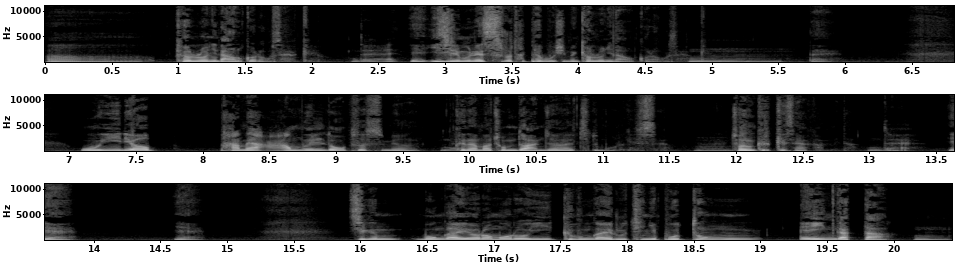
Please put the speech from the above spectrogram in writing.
어, 결론이 나올 거라고 생각해요. 네. 예, 이 질문에 스스로 답해 보시면 결론이 나올 거라고 생각해요. 음, 네. 오히려 밤에 아무 일도 없었으면 네. 그나마 좀 더 안전할지도 모르겠어요. 음, 저는 그렇게 생각합니다. 네. 예. 예. 지금 뭔가 여러모로 이 그분과의 루틴이 보통 애인 같다. 음,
